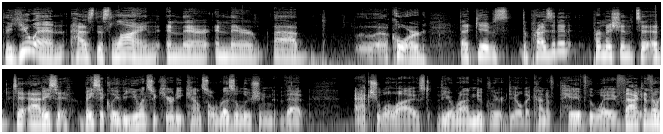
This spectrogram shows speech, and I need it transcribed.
the UN has this line in their in their uh, accord that gives the president permission to uh, to add. Basi- basically, the UN Security Council resolution that actualized the Iran nuclear deal that kind of paved the way for, the, for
